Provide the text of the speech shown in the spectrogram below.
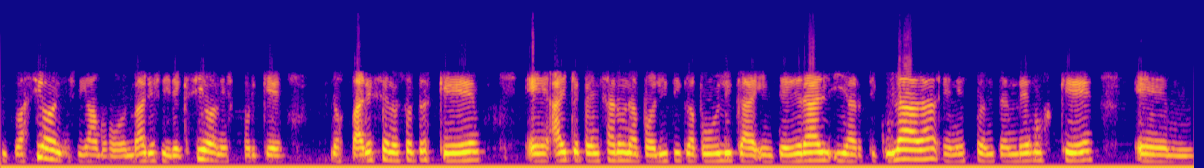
situaciones, digamos, o en varias direcciones, porque nos parece a nosotros que eh, hay que pensar una política pública integral y articulada. En esto entendemos que eh,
